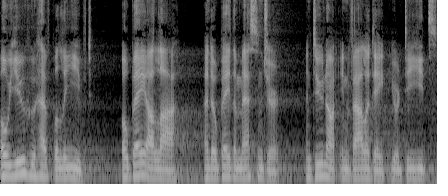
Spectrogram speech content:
O you who have believed, obey Allah and obey the Messenger, and do not invalidate your deeds.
